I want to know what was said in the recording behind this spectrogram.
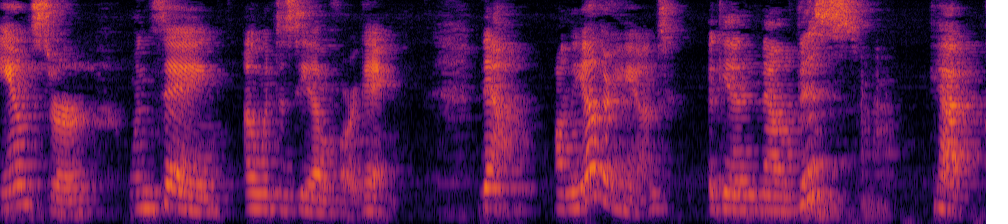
answer when saying, I went to Seattle for a game. Now, on the other hand, again, now this cat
